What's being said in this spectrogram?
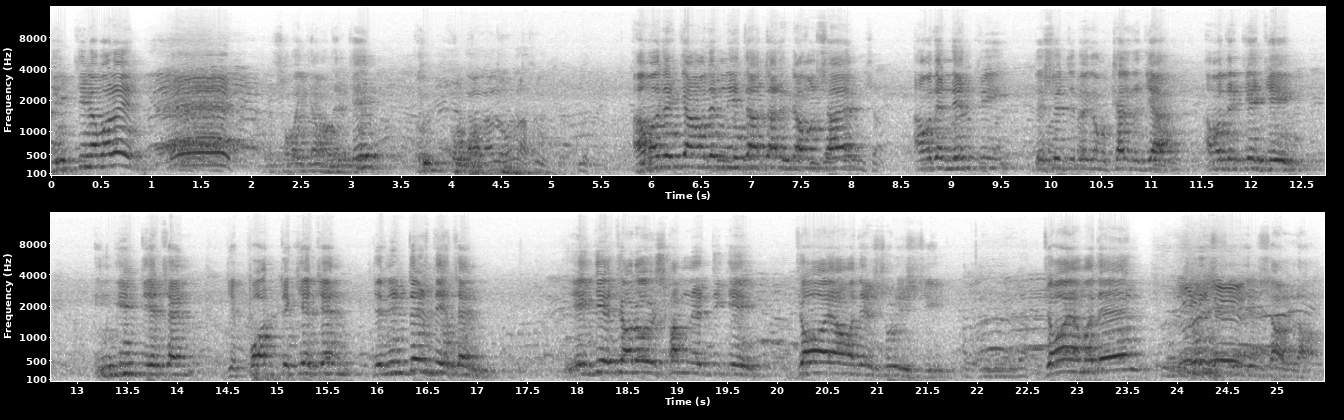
ঠিক কিনা বলেন সবাইকে আমাদেরকে। আমাদেরকে আমাদের নেতা তারেক রহমান সাহেব, আমাদের নেত্রী দেশনেত্রী বেগম খালেদা জিয়া, আমাদেরকে যে ইঙ্গিত দিয়েছেন, যে পথ দেখিয়েছেন, যে নির্দেশ দিয়েছেন, এগিয়ে চলো, সামনের দিকে জয় আমাদের সুনিশ্চিত। জয় আমাদের সুনিশ্চিত ইনশাআল্লাহ।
